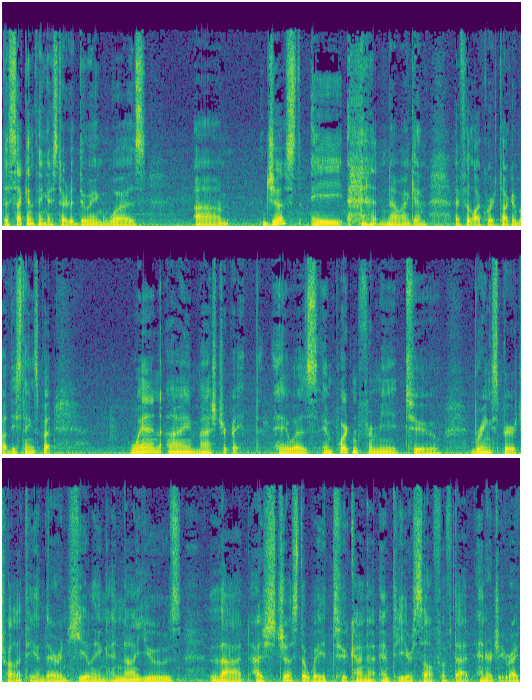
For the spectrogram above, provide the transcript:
The second thing I started doing was um, just a. now, again, I feel awkward talking about these things, but when I masturbate, it was important for me to bring spirituality in there and healing and not use that as just a way to kind of empty yourself of that energy, right?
